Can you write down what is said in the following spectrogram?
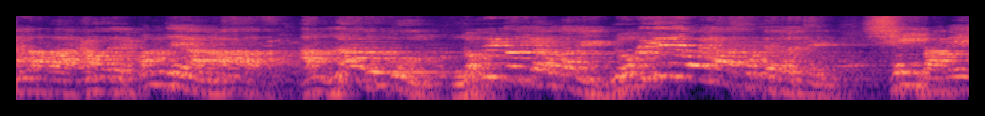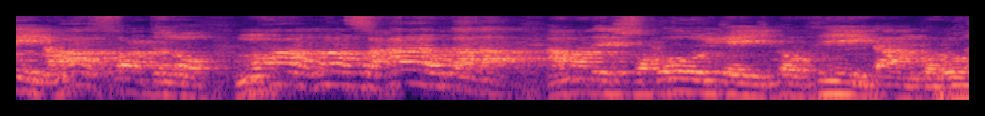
আল্লাহ পাক আমাদের পাঞ্জেরা নামাজ আল্লাহ হুকুম নবীর তরিকা মোতাবেক নবীর যেভাবে নামাজ পড়তে বলেছেন। সেইভাবে নামাজ পড়ার জন্য মহান আল্লাহ সুবহানাহু ওয়া তাআলা আমাদের সকলকে তৌফিক দান করুন।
